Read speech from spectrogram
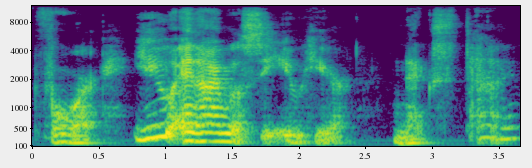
for you. And I will see you here next time.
